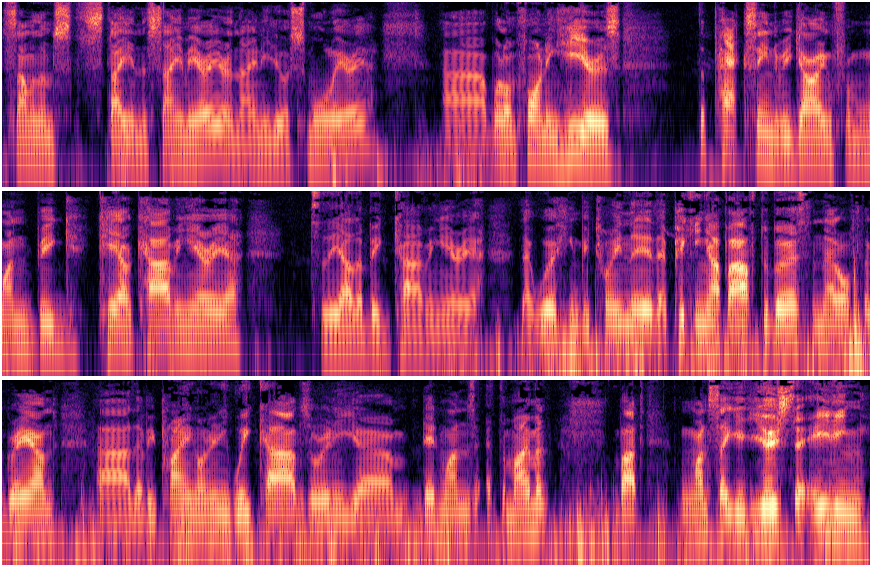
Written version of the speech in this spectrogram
some of them stay in the same area and they only do a small area. Uh, what I'm finding here is the pack seem to be going from one big cow calving area to the other big calving area they're working between there, they're picking up afterbirth and that off the ground. Uh, they'll be preying on any weak calves or any um, dead ones at the moment. But once they get used to eating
